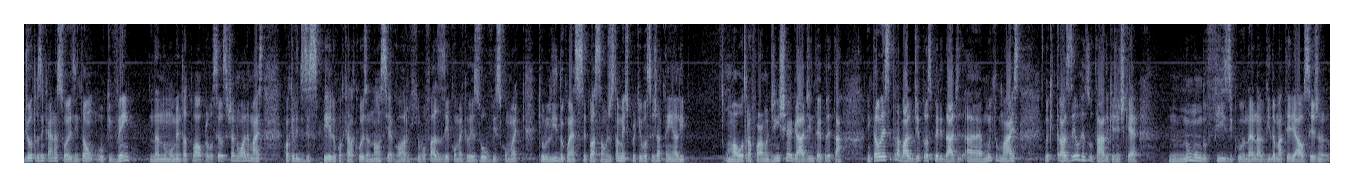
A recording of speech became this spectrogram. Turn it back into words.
de outras encarnações. Então, o que vem no momento atual para você, você já não olha mais com aquele desespero, com aquela coisa, nossa, e agora? O que eu vou fazer? Como é que eu resolvo isso? Como é que eu lido com essa situação? Justamente porque você já tem ali uma outra forma de enxergar, de interpretar. Então, esse trabalho de prosperidade é muito mais do que trazer o resultado que a gente quer no mundo físico, né, na vida material, seja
